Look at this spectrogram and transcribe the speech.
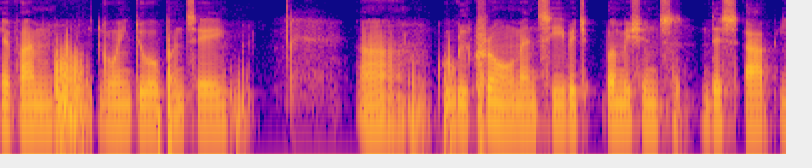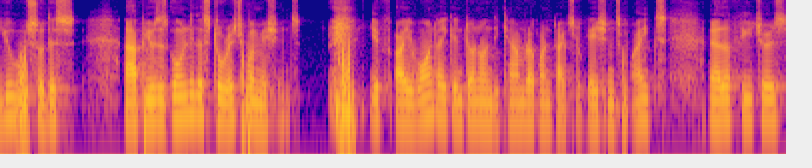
if i'm going to open say uh, google chrome and see which permissions this app use. So this app uses only the storage permissions. If i want i can turn on the camera contacts locations mics and other features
